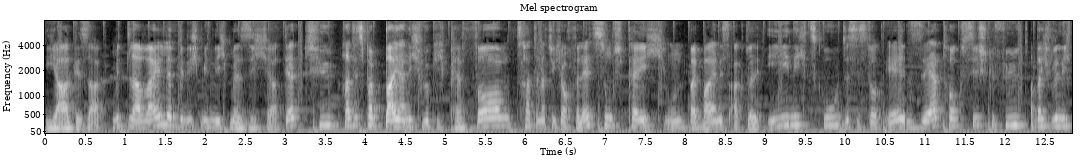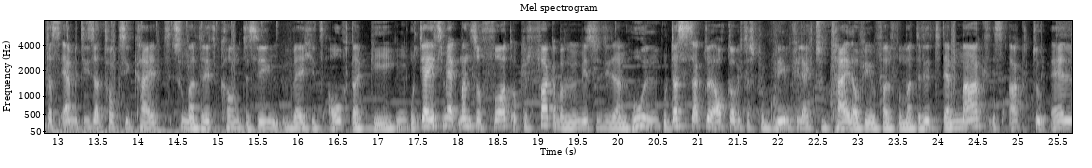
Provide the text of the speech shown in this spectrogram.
Ja gesagt. Mittlerweile bin ich mir nicht mehr sicher. Der Typ hat jetzt bei Bayern nicht wirklich performt, hatte natürlich auch Verletzungspech und bei Bayern ist aktuell eh nichts gut. Es ist dort eher sehr toxisch gefühlt. Aber ich will nicht, dass er mit dieser Toxigkeit zu Madrid kommt. Deswegen wäre ich jetzt auch dagegen. Und ja, jetzt merkt man sofort, okay, fuck, aber wenn willst du die dann holen? Und das ist aktuell auch, glaube ich, das Problem, vielleicht zum Teil auf jeden Fall von Madrid. Der Markt ist aktuell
